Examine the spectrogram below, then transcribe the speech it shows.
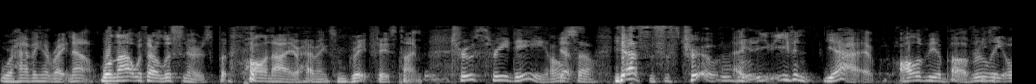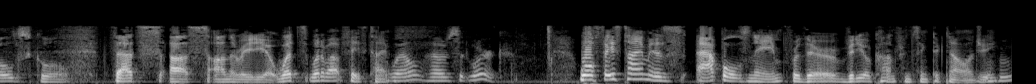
we're having it right now. Well, not with our listeners, but Paul and I are having some great FaceTime. True 3D also. Yes, this is true. I, e- even yeah, all of the above. Really old school. That's us on the radio. What's what about FaceTime? Well, how does it work? Well, FaceTime is Apple's name for their video conferencing technology. Mm-hmm.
